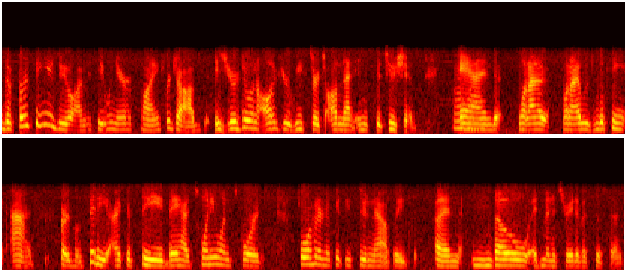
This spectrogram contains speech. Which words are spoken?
the first thing you do, obviously, when you're applying for jobs, is you're doing all of your research on that institution. Mhm. And when I when I was looking at Fresno City, I could see they had 21 sports, 450 student athletes, and no administrative assistants,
